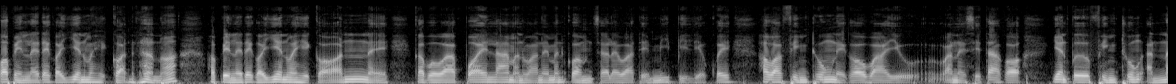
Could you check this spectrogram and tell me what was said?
พอเป็นอะไรได้ก็เย็นไว้ให้ก่อนนะเนาะพอเป็นอะไรได้ก็เย็นไว้ให้ก่อนในก็บอกว่าปล่อยล่ามอันว่าในมันก็มันจะอะไรว่าแต่มีปีเหลียวก้อยเฮาว่าฟิงทุ่งในก็ว่าอยู่ว่าในสิตาก็เย็นเปิดฟิงทุ่งอันใน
